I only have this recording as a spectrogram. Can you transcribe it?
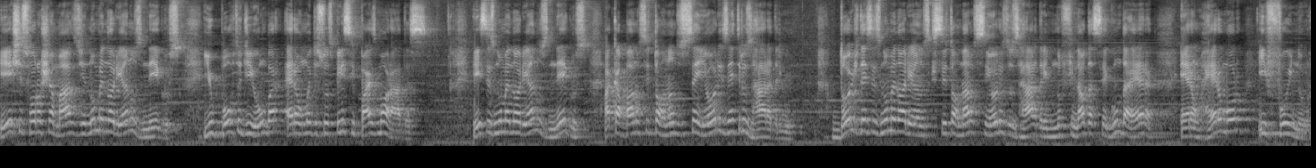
Estes foram chamados de Númenóreanos Negros, e o Porto de Umbar era uma de suas principais moradas. Esses Númenóreanos Negros acabaram se tornando senhores entre os Haradrim. Dois desses Númenóreanos que se tornaram senhores dos Haradrim no final da Segunda Era eram Heromor e Fuinur.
